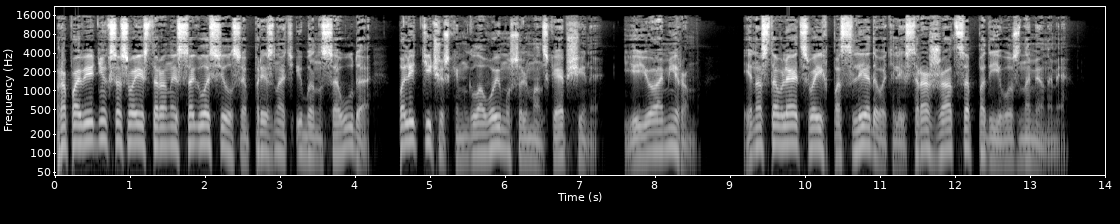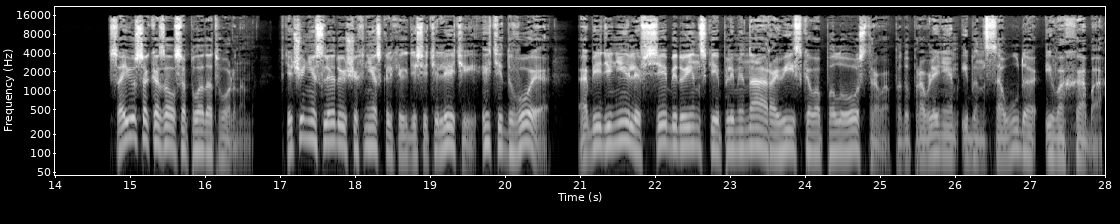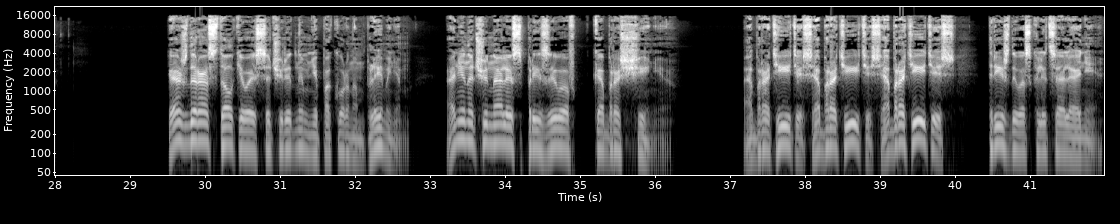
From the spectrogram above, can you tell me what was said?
Проповедник со своей стороны согласился признать Ибн Сауда политическим главой мусульманской общины, ее амиром, и наставляет своих последователей сражаться под его знаменами. Союз оказался плодотворным. В течение следующих нескольких десятилетий эти двое объединили все бедуинские племена Аравийского полуострова под управлением Ибн Сауда и Вахаба. Каждый раз сталкиваясь с очередным непокорным племенем, они начинали с призывов к обращению. Обратитесь, обратитесь, обратитесь, трижды восклицали они.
